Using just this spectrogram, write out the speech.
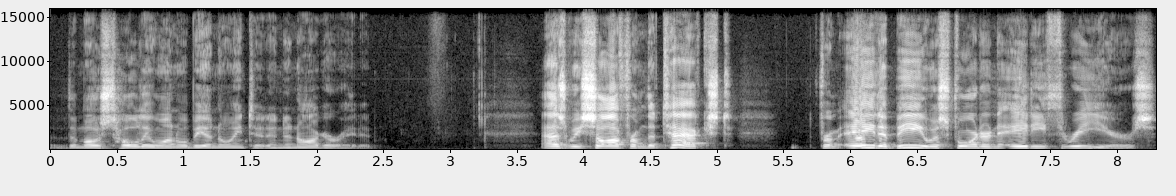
the most holy one will be anointed and inaugurated. As we saw from the text, from A to B was 483 years,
